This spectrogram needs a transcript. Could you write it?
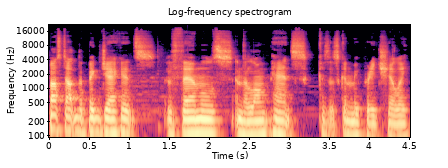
Bust out the big jackets, the thermals, and the long pants because it's going to be pretty chilly.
